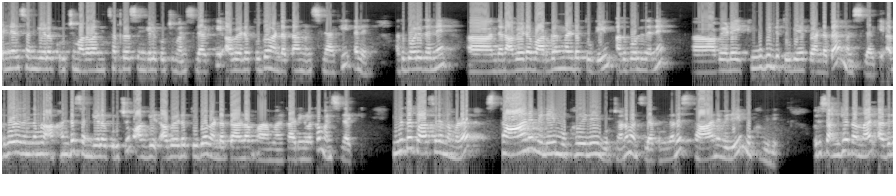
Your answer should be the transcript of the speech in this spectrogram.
എണ്ണൽ സംഖ്യകളെ കുറിച്ചും അഥവാ നിസർഗ സംഖ്യകളെ കുറിച്ചും മനസ്സിലാക്കി അവയുടെ തുക കണ്ടെത്താൻ മനസ്സിലാക്കി അല്ലെ? അതുപോലെ തന്നെ എന്താണ് അവയുടെ വർഗങ്ങളുടെ തുകയും അതുപോലെ തന്നെ അവയുടെ ക്യൂബിന്റെ തുകയൊക്കെ കണ്ടെത്താൻ മനസ്സിലാക്കി. അതുപോലെ തന്നെ നമ്മൾ അഖണ്ഡ സംഖ്യകളെ കുറിച്ചും അവയുടെ തുക കണ്ടെത്താനുള്ള കാര്യങ്ങളൊക്കെ മനസ്സിലാക്കി. ഇന്നത്തെ ക്ലാസ്സിൽ നമ്മൾ സ്ഥാനവിലയും മുഖവിലയും കുറിച്ചാണ് മനസ്സിലാക്കുന്നത്. സ്ഥാനവിലയും മുഖവിലയും. ഒരു സംഖ്യ തന്നാൽ അതിൽ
